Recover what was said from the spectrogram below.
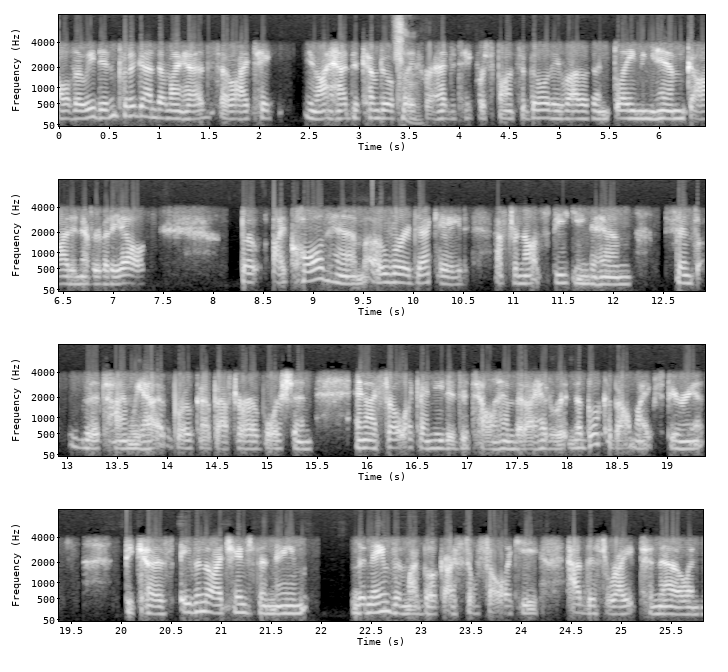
although he didn't put a gun to my head, so I take you know, I had to come to a place Sure. where I had to take responsibility rather than blaming him, God, and everybody else. But I called him over a decade after not speaking to him since the time we had broke up after our abortion, and I felt like I needed to tell him that I had written a book about my experience because even though I changed the name the names in my book, I still felt like he had this right to know and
